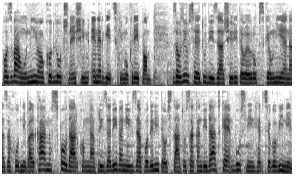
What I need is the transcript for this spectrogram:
pozval Unijo k odločnejšim energetskim ukrepom. Zauzel se je tudi za širitev Evropske unije na Zahodni Balkan s povdarkom na prizadevanjih za podelitev statusa kandidatke Bosni in Hercegovini.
